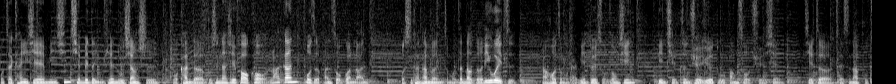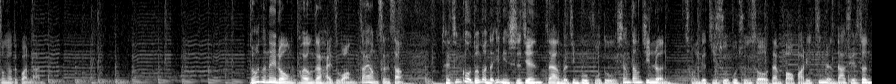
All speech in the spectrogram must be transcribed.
我在看一些明星前辈的影片录像时，我看的不是那些暴扣、拉杆或者反手灌篮，而是看他们怎么站到得力位置，然后怎么改变对手中心，并且正确阅读防守缺陷，接着才是那不重要的灌篮。同样的内容套用在孩子王扎养身上，才经过短短的一年时间，扎养的进步幅度相当惊人，从一个技术不纯熟但爆发力惊人大学生。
